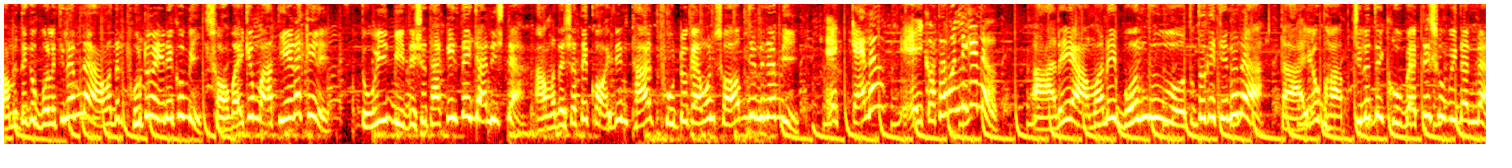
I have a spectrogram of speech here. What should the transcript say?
আমি তোকে বলেছিলাম না আমাদের ফুটো এরকমই সবাইকে মাতিয়ে রাখে। তুই বিদেশে থাকিস তাই জানিস না আমাদের সাথে কয়দিন থাক ফুটো কেমন সব জেনে যাবি। কেন? এই কথা বললি কেন? আরে আমার এই বন্ধু ও তো তোকে চেনে না তাই ও ভাবছিল তুই খুব একটা সুবিধার না।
